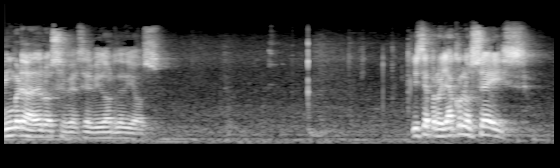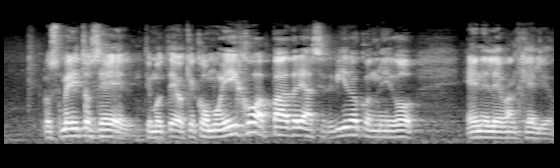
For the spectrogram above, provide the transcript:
un verdadero servidor de Dios. Dice, pero ya conocéis los méritos de él, Timoteo, que como hijo a padre ha servido conmigo en el Evangelio.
